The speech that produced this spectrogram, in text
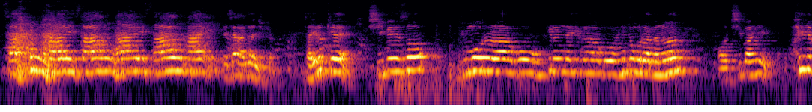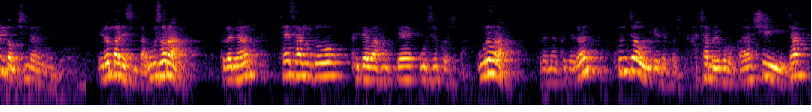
상하이 상하이 상하이 네, 잘 앉아 주십시오. 자 이렇게 집에서 유머를 하고 웃기는 얘기를 하고 행동을 하면은 어, 집안이 활력이 넘친다는 겁니다. 이런 말이 있습니다. 웃어라. 그러면 세상도 그대와 함께 웃을 것이다. 울어라. 그러면 그대는 혼자 울게 될 것이다. 같이 한번 읽어볼까요? 시작.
